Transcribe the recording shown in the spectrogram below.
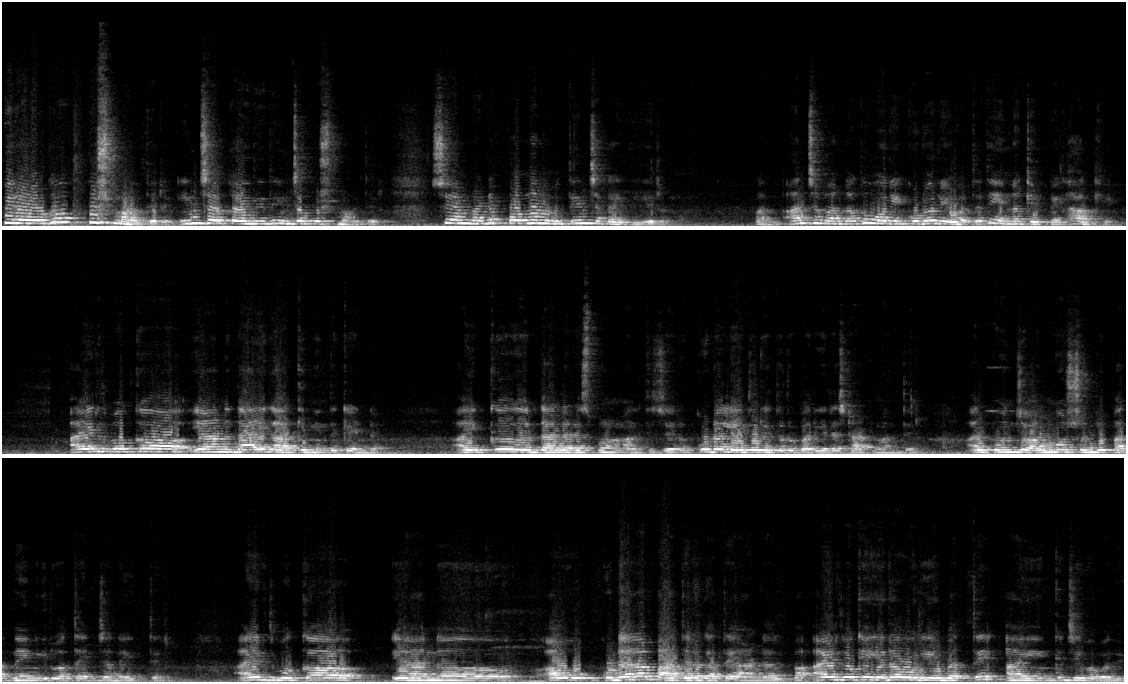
ಪಿರೋಗು ಪುಷ್ ಮಾಡ್ತಾರೆ. ಇಂಚ ಕೈದಿದ್ದು ಇಂಚ ಪುಷ್ ಮಾಡ್ತಾರೆ. ಸೊ ಏನ್ ಬಂಡೆ ಮತ್ತೆ ಇಂಚ ಕೈದಿಯರು ಬಂದು. ಅಂಚ ಬಂದಾಗ ಒರಿ ಕುಡೋರಿ ಬರ್ತದೆ ಎನ್ನ ಕೆಪ್ಪೆಗೆ ಹಾಕಿ. ಐದು ಬಕ್ಕ ಯಾನ ದಾಯಿಗೆ ಹಾಕಿ ನಿಂದ ಕೆಂಡ. ಐಕ್ ದಾಲ ರೆಸ್ಪಾಂಡ್ ಮಾಡ್ತಿದ್ದಾರೆ. ಕುಡಲ್ ಎದುರು ಎದುರು ಬರೀರೆ ಸ್ಟಾರ್ಟ್ ಮಾಡ್ತಾರೆ. ಅಲ್ಲಿ ಒಂಜು ಆಲ್ಮೋಸ್ಟ್ ಒಂದು ಪದಿನೈದು, ಇರುವತ್ತೈದು ಜನ ಇದ್ದಾರೆ ಐದು ಬೊಕ್ಕ ಯಾನ್, ಅವು ಕುಡಲ ಪಾತ್ರ ಕತೆ ಆಂಡಲ್ಪ, ಐದು ಬೊಕ್ಕ ಎರ ಒರಿಯ ಬತ್ತೆ, ಆ ಎಂಕ್ ಜೀವ ಬದಿ,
